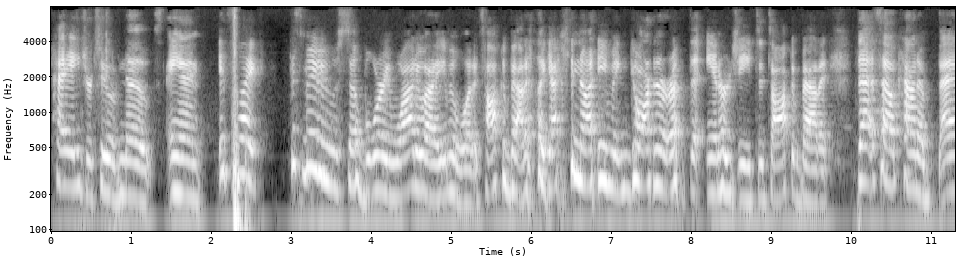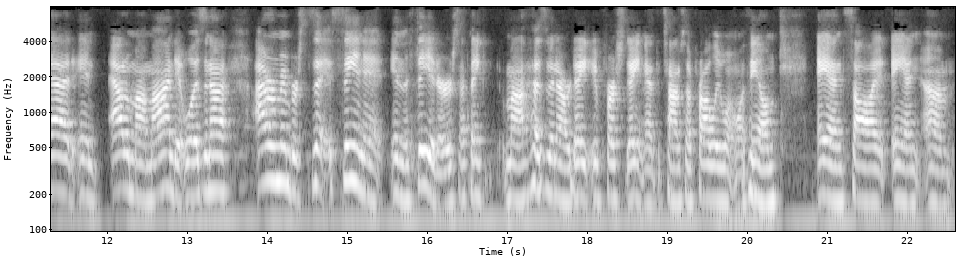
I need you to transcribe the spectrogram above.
page or two of notes, and it's like this movie was so boring. Why do I even want to talk about it? Like I cannot even garner up the energy to talk about it. That's how kind of bad and out of my mind it was. And I I remember seeing it in the theaters. I think my husband and I were dating, first dating at the time, so I probably went with him and saw it. And um,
